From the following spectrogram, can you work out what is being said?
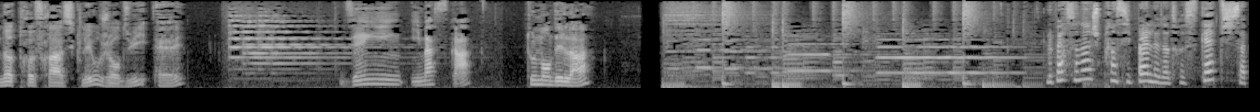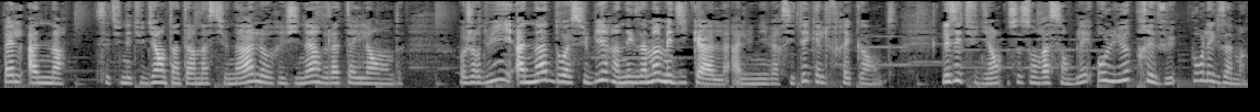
Notre phrase clé aujourd'hui est Tout le monde est là Le personnage principal de notre sketch s'appelle Anna. C'est une étudiante internationale originaire de la Thaïlande. Aujourd'hui, Anna doit subir un examen médical à l'université qu'elle fréquente. Les étudiants se sont rassemblés au lieu prévu pour l'examen.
